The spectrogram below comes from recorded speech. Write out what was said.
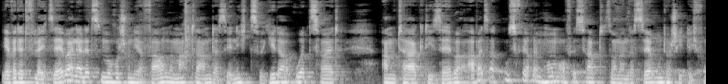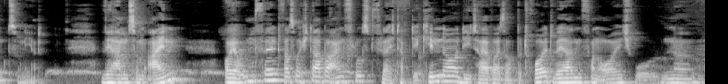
Ihr werdet vielleicht selber in der letzten Woche schon die Erfahrung gemacht haben, dass ihr nicht zu jeder Uhrzeit am Tag dieselbe Arbeitsatmosphäre im Homeoffice habt, sondern das sehr unterschiedlich funktioniert. Wir haben zum einen euer Umfeld, was euch da beeinflusst. Vielleicht habt ihr Kinder, die teilweise auch betreut werden von euch, wo eine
